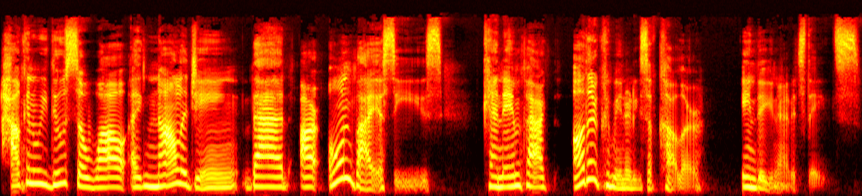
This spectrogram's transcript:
How can we do so while acknowledging that our own biases can impact other communities of color in the United States?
